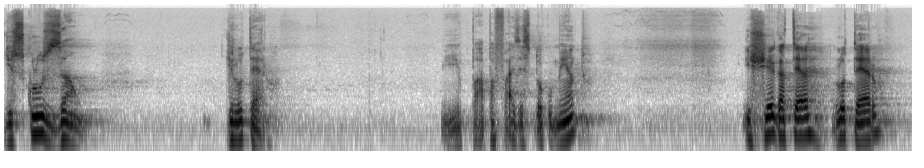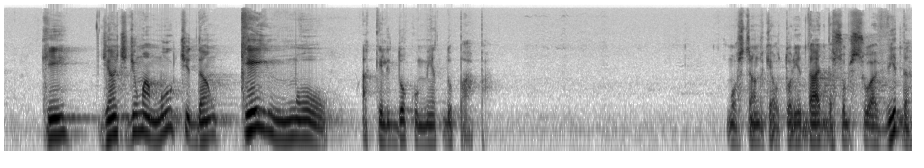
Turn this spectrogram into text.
de exclusão de Lutero. E o Papa faz esse documento e chega até Lutero que, diante de uma multidão, queimou aquele documento do Papa, mostrando que a autoridade sobre sua vida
